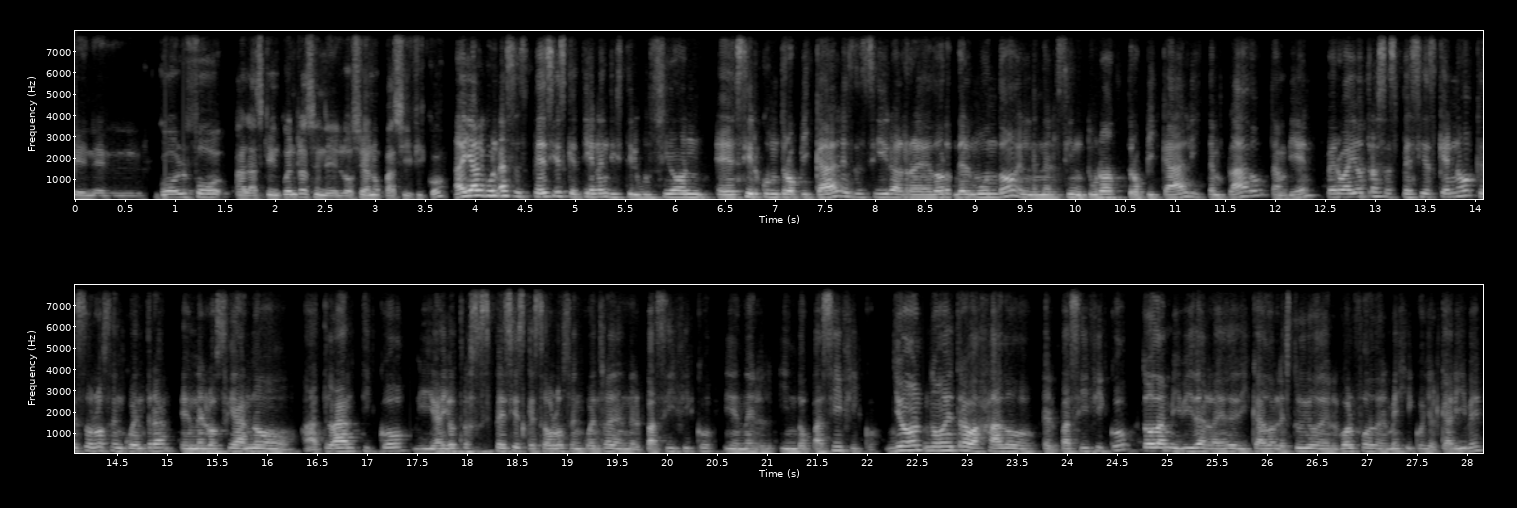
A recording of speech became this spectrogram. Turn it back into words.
en el Golfo a las que encuentras en el Océano Pacífico? Hay algunas especies que tienen distribución eh, circuntropical, es decir, alrededor del mundo, en, en el cinturón tropical y templado también, pero hay otras especies que no, que solo se encuentran en el Océano Atlántico y hay otras especies que solo se encuentran en el Pacífico y en el Indo-Pacífico. Yo no he trabajado el Pacífico, toda mi vida la he dedicado al estudio del Golfo de México y el Caribe,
